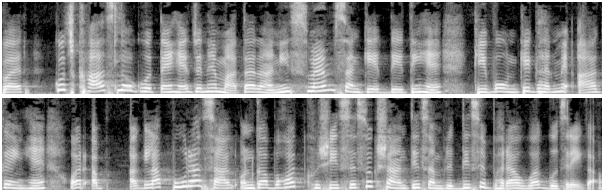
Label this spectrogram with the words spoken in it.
पर कुछ खास लोग होते हैं जिन्हें माता रानी स्वयं संकेत देती हैं कि वो उनके घर में आ गई हैं और अब अगला पूरा साल उनका बहुत खुशी से सुख, शांति, समृद्धि से भरा हुआ गुजरेगा।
